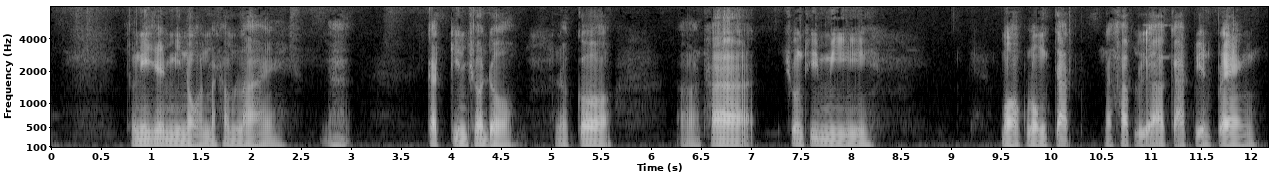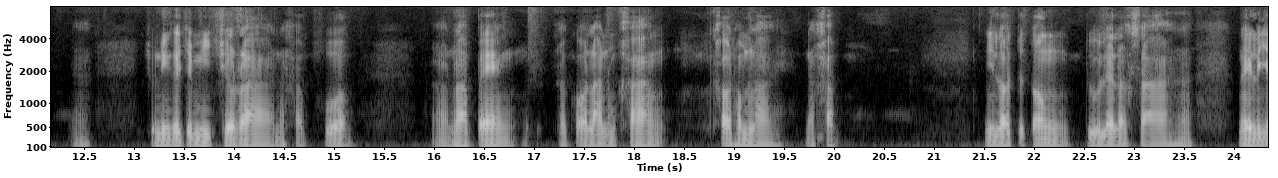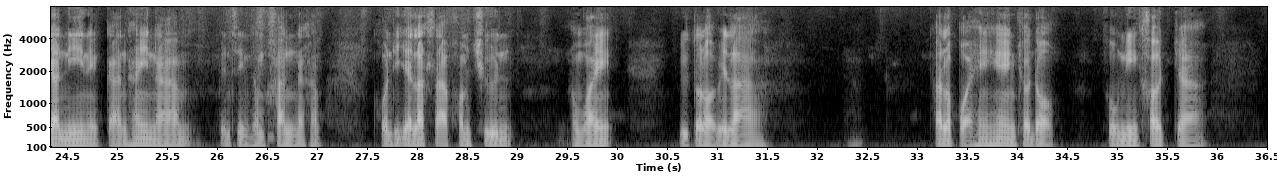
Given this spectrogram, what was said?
ตรงนี้จะมีหนอนมาทำลายนะฮะ กัดกินช่อดอก แล้วก็ถ้าช่วงที่มีหมอกลงจัดนะครับ หรืออากาศเปลี่ยนแปลงนะช่วงนี้ก็จะมีเชื้อรานะครับ พวกอ่าราแป้ง แล้วก็ราน้ำค้างเข้าทำลายนะครับ นี่เราจะต้องดูแลรักษานะในระยะนี้ในการให้น้ำเป็นสิ่งสำคัญนะครับ คนที่จะรักษาความชื้นเอาไว้อยู่ตลอดเวลา ถ้าเราปล่อยให้แห้งช่อดอก พวกนี้เขาจะ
